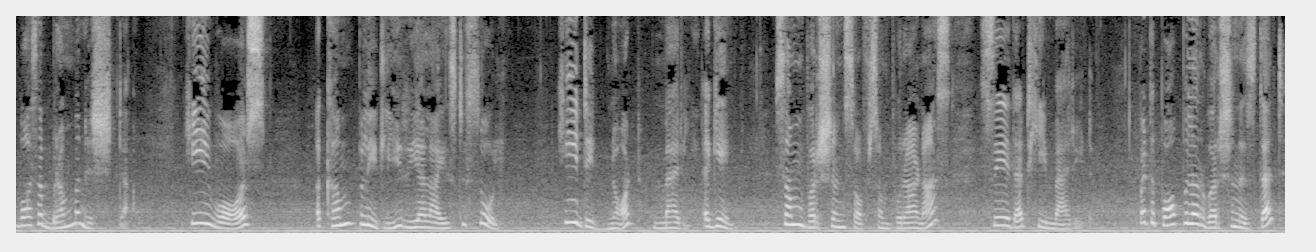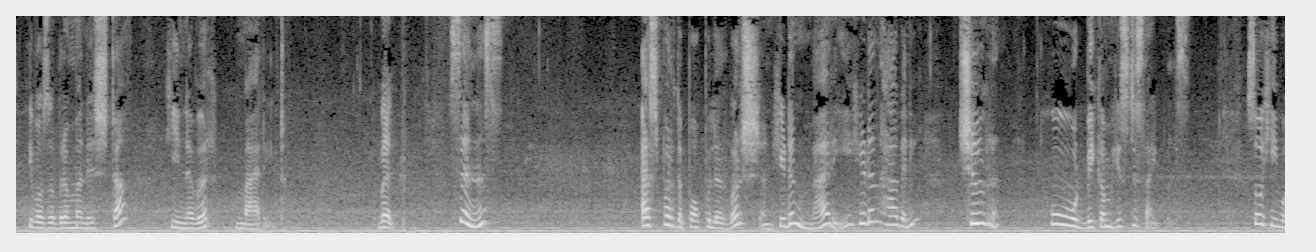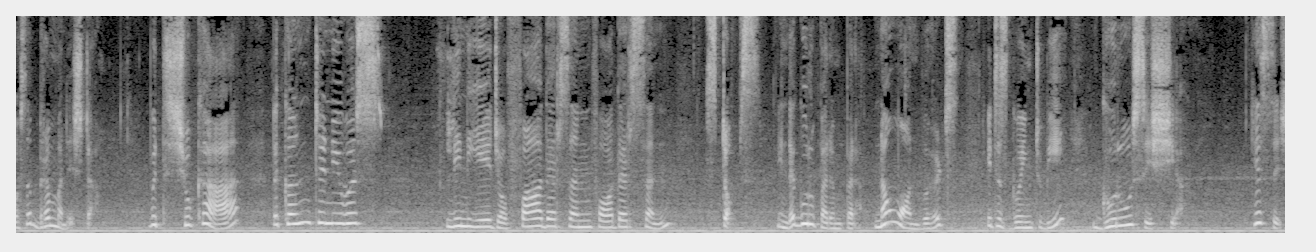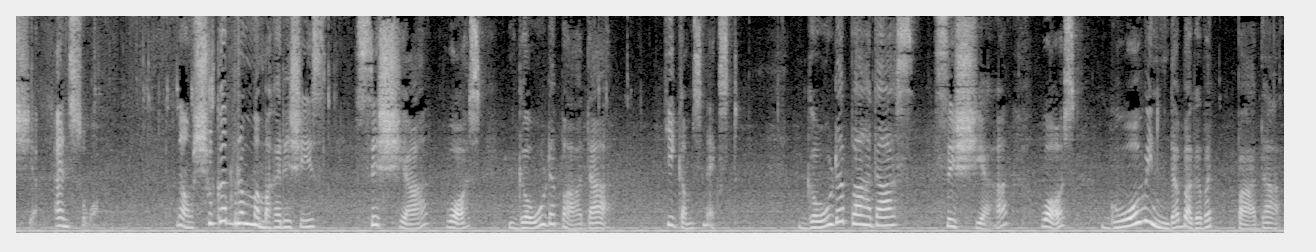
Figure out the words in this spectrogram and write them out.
was a Brahmanishta. He was a completely realized soul. He did not marry. Again, Some versions of some Puranas say that he married. But the popular version is that he was a Brahmanishta, he never married. Well, since as per the popular version, he didn't marry, he didn't have any children who would become his disciples. So he was a Brahmanishta. With Shuka, the continuous lineage of father son, father son stops in the Guru Parampara. Now onwards, it is going to be Guru Sishya, his Sishya, and so on. Now, Shuka Brahma Maharishi's Sishya was Gaudapada. He comes next. Gaudapada's Sishya was Govinda Bhagavat Pada.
